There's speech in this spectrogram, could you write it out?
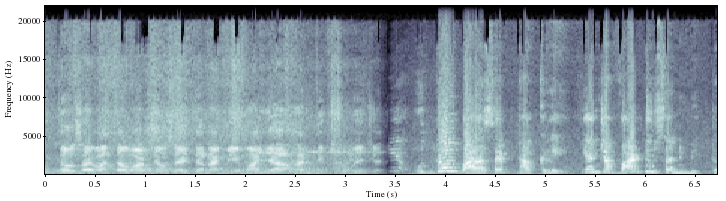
उद्धव साहेबांचा वाढदिवस आहे त्यांना मी माझ्या हार्दिक शुभेच्छा उद्धव बाळासाहेब ठाकरे यांच्या वाढदिवसानिमित्त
